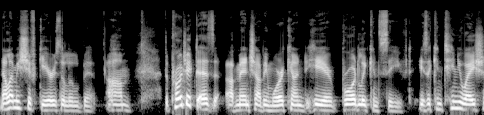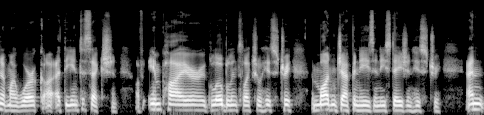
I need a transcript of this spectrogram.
Now, let me shift gears a little bit. Um, the project, as I've mentioned, I've been working on here, broadly conceived, is a continuation of my work uh, at the intersection of empire, global intellectual history, and modern Japanese and East Asian history. And,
